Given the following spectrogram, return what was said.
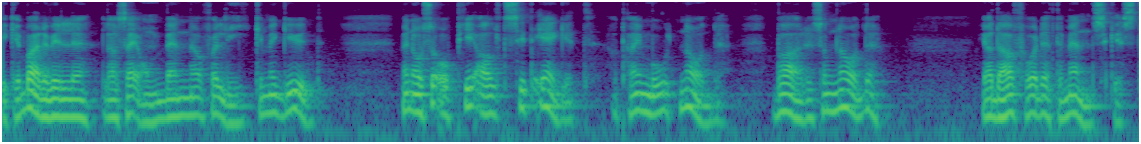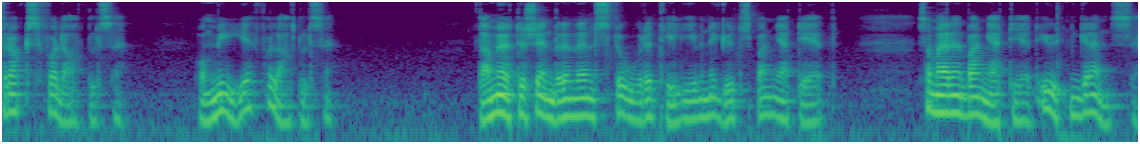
ikke bare vil la seg omvende og forlike med Gud, men også oppgi alt sitt eget og ta imot nåde, bare som nåde, ja, da får dette mennesket straks forlatelse, og mye forlatelse. Da møter synderen den store, tilgivende Guds barmhjertighet, som er en barmhjertighet uten grense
